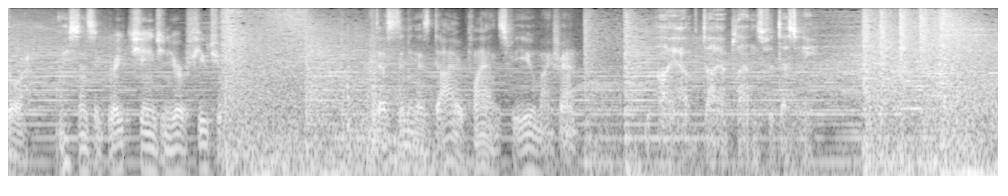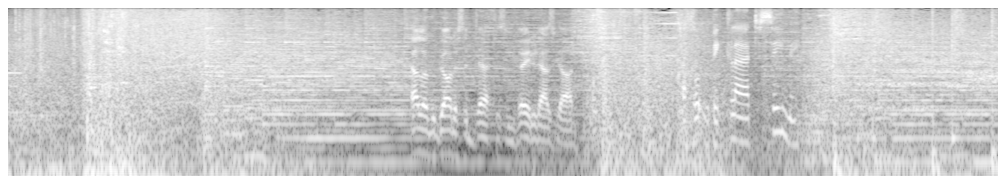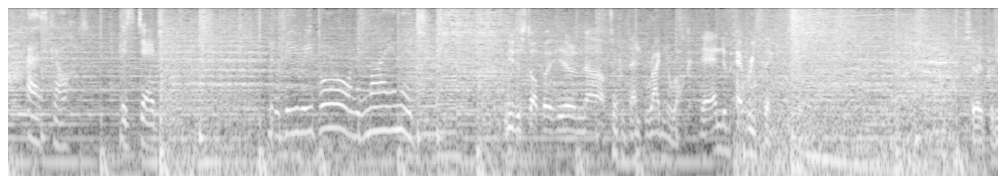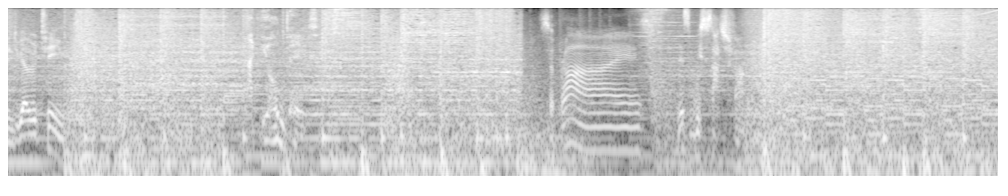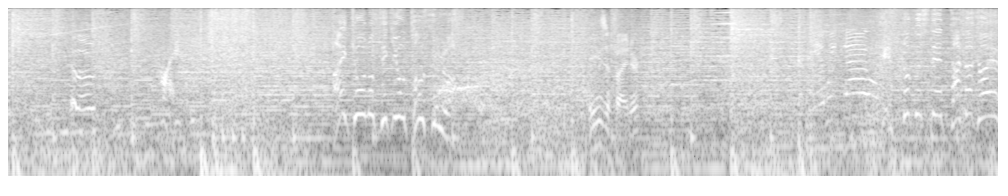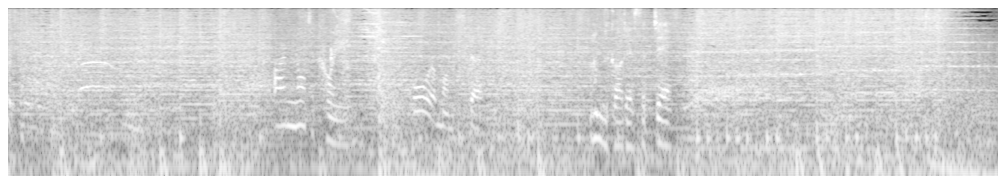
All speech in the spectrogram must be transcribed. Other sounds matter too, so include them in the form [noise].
Thor. I sense a great change in your future. Destiny has dire plans for you, my friend. I have dire plans for Destiny. Hela, the goddess of death, has invaded Asgard. I thought you'd be glad to see me. Asgard is dead It'll be reborn in my image. We need to stop her here and now. to prevent Ragnarok, the end of everything. So we're putting together a team. Like the old days. Surprise! This will be such fun. Hello. Hi. 最強の敵を倒すには He's a fighter. 結束して戦え I'm not a queen or a monster. I'm the goddess of death.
